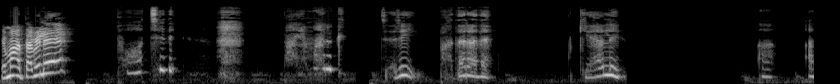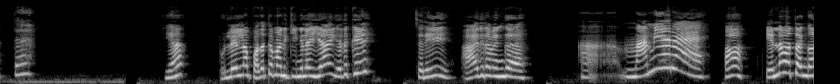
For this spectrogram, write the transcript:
ஏமா தமிழே? போச்சு. பயமா இருக்கு. சரி பதறாத. கேளு. அ- அத்தை? ஏன் பிள்ளைலாம் பதட்டமா நிக்கீங்களா ஏன் எதுக்கு? சரி ஆதிரம் எங்க? மாமியாரே! ஆ என்ன தங்க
